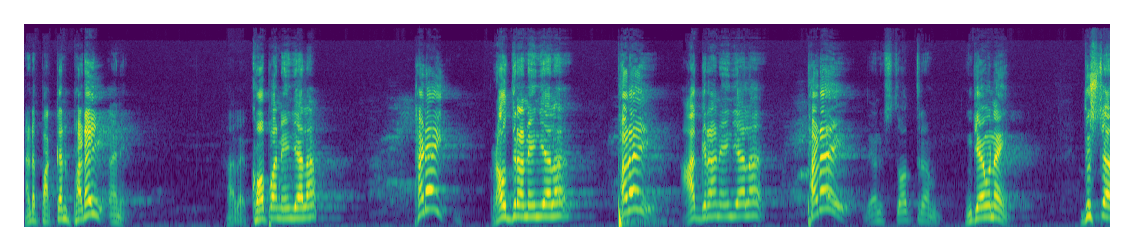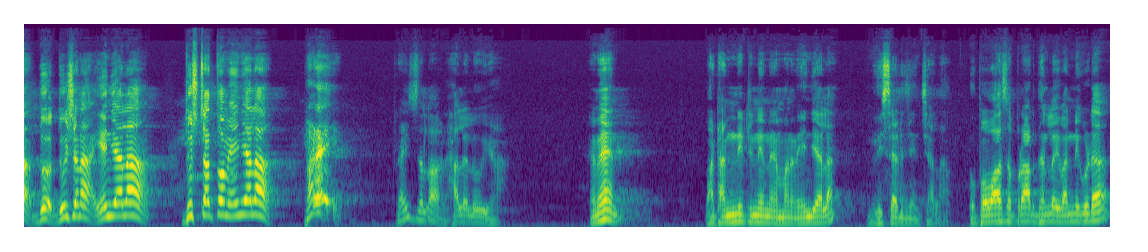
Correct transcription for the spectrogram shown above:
అంటే పక్కన పడై అని. అలా కోపాన్ని ఏం చేయాలా? పడై. రౌద్రాన్ని ఏం చేయాలా? పడై. ఆగ్రాన్ని ఏం చేయాలా? పడై. దేవునికి స్తోత్రం. ఇంకేమున్నాయి? దుష్ట దు దూషణ ఏం చేయాలా? దుష్టత్వం ఏం చేయాలా? పడై. Praise the lord hallelujah amen వాటన్నిటిని మనం ఏం చేయాలా? విసర్జించాలా? ఉపవాస ప్రార్థనలో ఇవన్నీ కూడా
